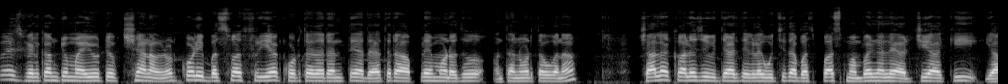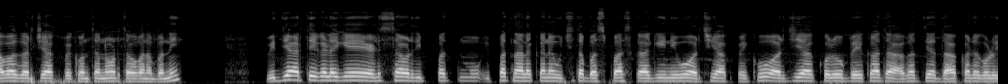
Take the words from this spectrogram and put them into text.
Guys welcome to my YouTube channel ನೋಡ್ಕೊಳ್ಳಿ ಬಸ್ ಪಾಸ್ ಫ್ರೀಯಾಗಿ ಕೊಡ್ತಾ ಇದ್ದಾರಂತೆ ಅದು ಯಾವ ಥರ ಅಪ್ಲೈ ಮಾಡೋದು ಅಂತ ನೋಡ್ತಾ ಹೋಗೋಣ. ಶಾಲಾ ಕಾಲೇಜು ವಿದ್ಯಾರ್ಥಿಗಳಿಗೆ ಉಚಿತ ಬಸ್ ಪಾಸ್ ಮೊಬೈಲ್ನಲ್ಲೇ ಅರ್ಜಿ ಹಾಕಿ ಯಾವಾಗ ಅರ್ಜಿ ಹಾಕಬೇಕು ಅಂತ ನೋಡ್ತಾ ಹೋಗೋಣ ಬನ್ನಿ. ವಿದ್ಯಾರ್ಥಿಗಳಿಗೆ ಎರಡು ಸಾವಿರದ ಇಪ್ಪತ್ತ್ಮೂ ಇಪ್ಪತ್ತ್ನಾಲ್ಕನೇ ಉಚಿತ ಬಸ್ ಪಾಸ್ಗಾಗಿ ನೀವು ಅರ್ಜಿ ಹಾಕಬೇಕು. ಅರ್ಜಿ ಹಾಕಲು ಬೇಕಾದ ಅಗತ್ಯ ದಾಖಲೆಗಳು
